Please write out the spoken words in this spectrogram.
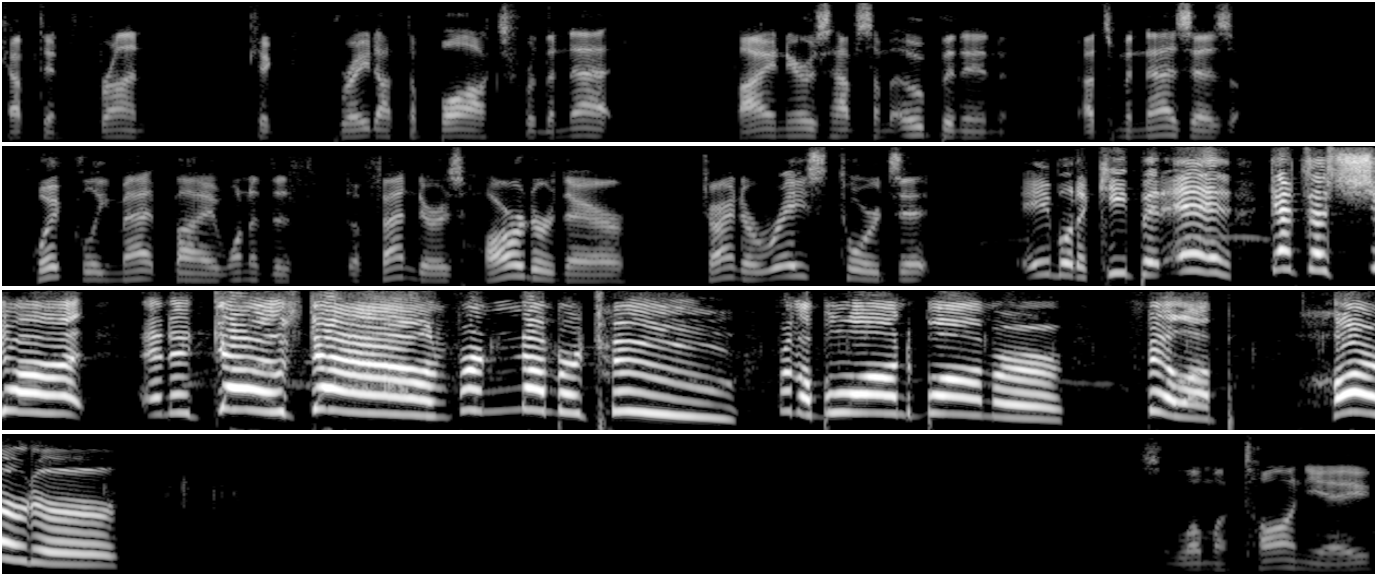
Kept in front. Kicked right at the box for the net. Pioneers have some opening. That's Menezes. Quickly met by one of the defenders. Harder there. Trying to race towards it. Able to keep it in. Gets a shot. And it goes down for number two for the blonde bomber, Philip Harder. So Montagne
